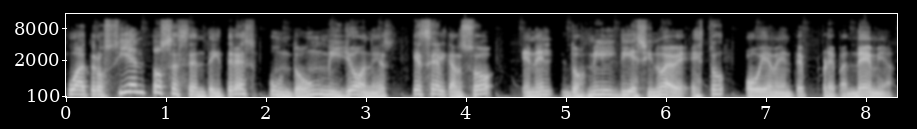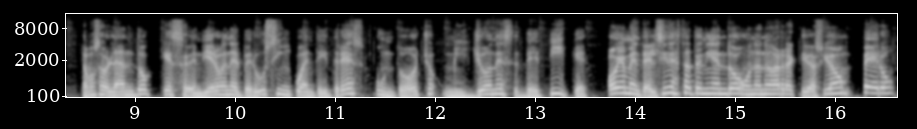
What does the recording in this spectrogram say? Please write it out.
463.1 millones que se alcanzó en el 2019. Esto obviamente prepandemia. Estamos hablando que se vendieron en el Perú 53.8 millones de tickets. Obviamente el cine está teniendo una nueva reactivación, pero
